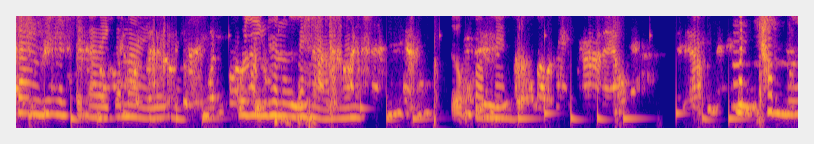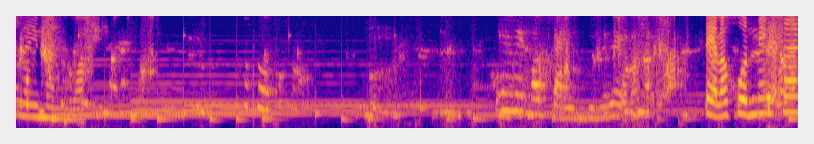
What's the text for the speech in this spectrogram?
สร้างที่มันเป็นอะไรก็ไม่รู้เนี่ยกูยิงธนูไปหามันนั่นน่ะด้วยความแม่นมันทำอะไรมันวะไม่เข้าใจจริงๆเลยแต่ละคนแม่งสร้าง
